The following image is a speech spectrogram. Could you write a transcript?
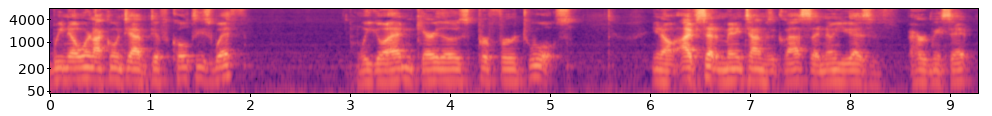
we know we're not going to have difficulties with, we go ahead and carry those preferred tools. You know, I've said it many times in classes. I know you guys have heard me say it.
